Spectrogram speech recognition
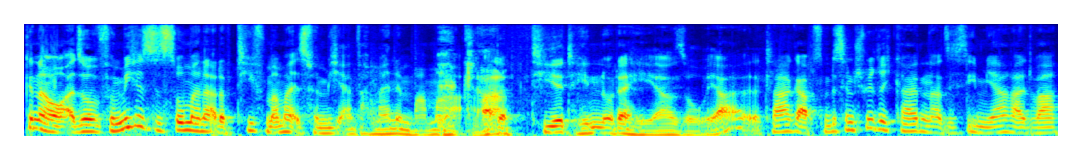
Genau, also für mich ist es so, meine Adoptivmama ist für mich einfach meine Mama. Ja, adoptiert hin oder her, so, ja. Klar gab es ein bisschen Schwierigkeiten, als ich sieben Jahre alt war,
